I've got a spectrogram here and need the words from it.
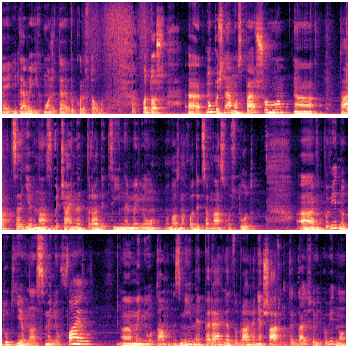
е, і де ви їх можете використовувати. Отож, е, ну, почнемо з першого. Так, це є в нас звичайне традиційне меню. Воно знаходиться в нас ось тут. Відповідно, тут є в нас меню файл, меню там зміни, перегляд, зображення, шар і так далі. Відповідно,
